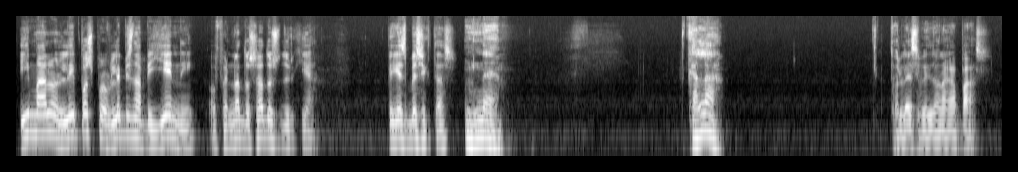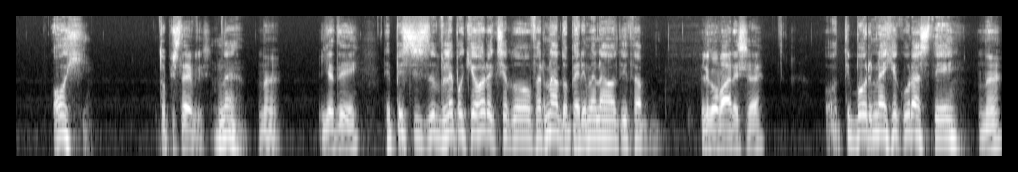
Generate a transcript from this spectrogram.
ή μάλλον λέει, πώς προβλέπεις να πηγαίνει ο Φερνάντος Σάντος στην Τουρκία; Πήγες στην Μπεσίκτα; Ναι. Καλά. Το λες επειδή τον αγαπάς; Όχι. Το πιστεύεις; Ναι. ναι. Γιατί; Επίσης βλέπω και όρεξη από τον Φερνάντο. Περίμενα ότι, θα... Λίγο βαρύς, ε. ότι μπορεί να είχε κουραστεί. Ναι.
